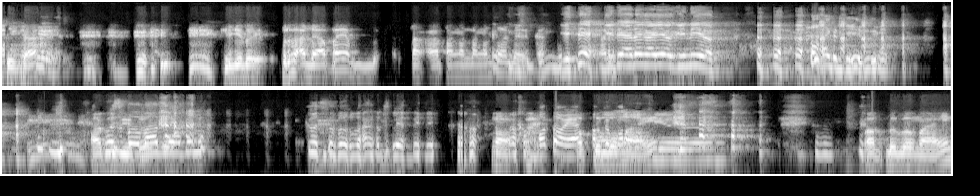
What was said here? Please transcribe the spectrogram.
ketika kayak gitu. Terus ada apa ya? Ta- tangan-tangan tuh ada kan? Gini, gini ada nggak yuk? Gini yuk. Gini. Gue habis sebel itu banget liat ini. Gue sebel banget liat ini. nah Foto ya. waktu gue main waktu gue main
